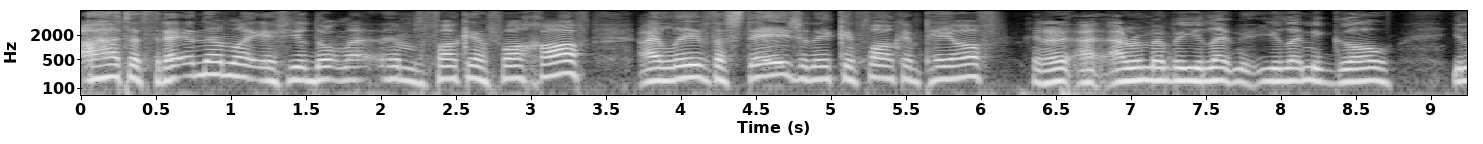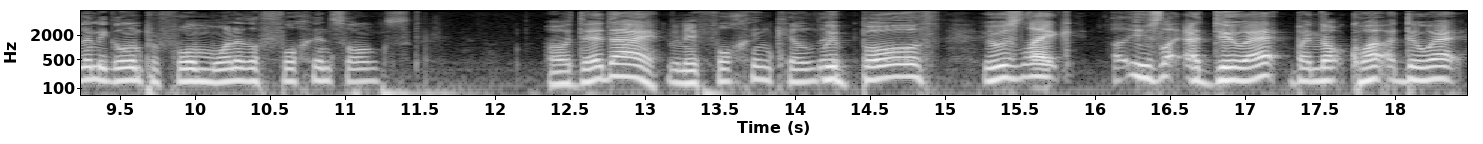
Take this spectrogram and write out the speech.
I had to threaten them, like, if you don't let him fucking fuck off, I leave the stage and they can fucking pay off. And I, I, I remember you let me, you let me go. You let me go and perform one of the fucking songs, Oh, did I? and they fucking killed it. We both. It was like it was like a duet, but not quite a duet.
